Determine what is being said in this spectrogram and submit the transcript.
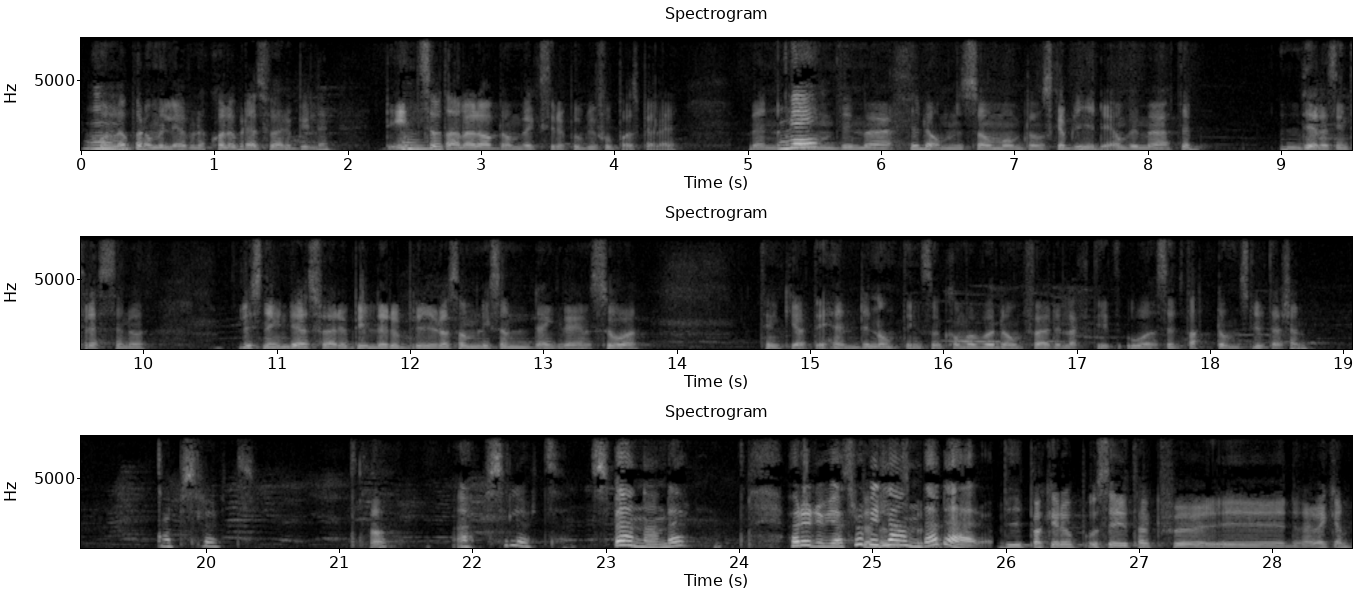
Kolla mm. på de eleverna, kolla på deras förebilder. Det är inte så att alla av dem växer upp och blir fotbollsspelare. Men Nej. om vi möter dem som om de ska bli det, om vi möter deras intressen och lyssnar in deras förebilder och bryr oss om liksom den grejen så tänker jag att det händer någonting som kommer att vara dem fördelaktigt oavsett vart de slutar sen. Absolut. Ja. Absolut. Spännande. Hörru du, jag tror spännande, vi landar spännande. där. Vi packar upp och säger tack för eh, den här veckan.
